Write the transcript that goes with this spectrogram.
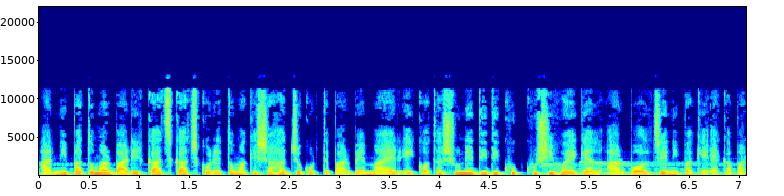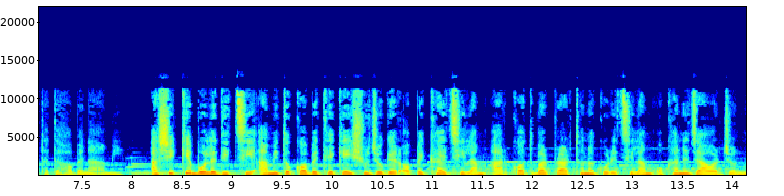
আর নিপা তোমার বাড়ির কাজ কাজ করে তোমাকে সাহায্য করতে পারবে। মায়ের এই কথা শুনে দিদি খুব খুশি হয়ে গেল, আর বল যে নিপাকে একা পাঠাতে হবে না আমি। আশিককে বলে দিচ্ছি, আমি তো কবে থেকেই সুযোগের অপেক্ষায় ছিলাম, আর কতবার প্রার্থনা করেছিলাম ওখানে যাওয়ার জন্য,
